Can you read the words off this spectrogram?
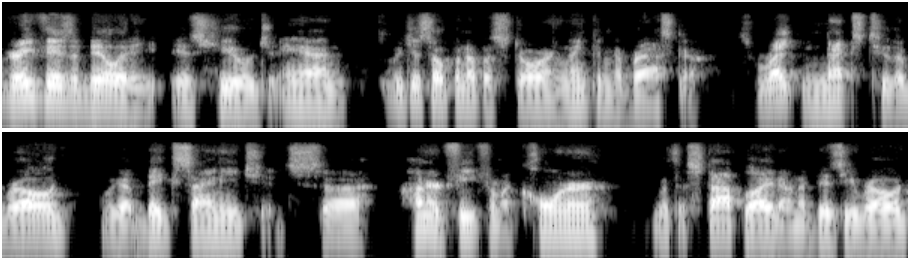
Great visibility is huge. And we just opened up a store in Lincoln, Nebraska. It's right next to the road. We got big signage. It's uh, 100 feet from a corner with a stoplight on a busy road.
